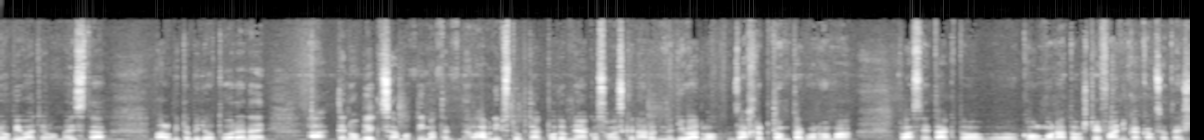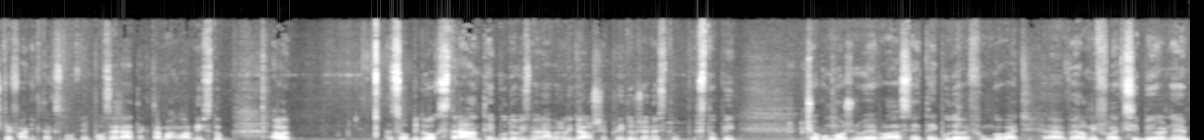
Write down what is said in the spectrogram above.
je obyvateľom mesta. Malo by to byť otvorené. A ten objekt samotný má ten hlavný vstup tak podobne ako Slovenské národné divadlo za chrbtom, tak on ho má vlastne takto e, kolmo na toho Štefánika, kam sa ten Štefánik tak smutne pozerá, tak tam má hlavný vstup. Ale z obidvoch strán tej budovy sme navrhli ďalšie pridružené stup- vstupy, čo umožňuje vlastne tej budove fungovať e, veľmi flexibilne,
